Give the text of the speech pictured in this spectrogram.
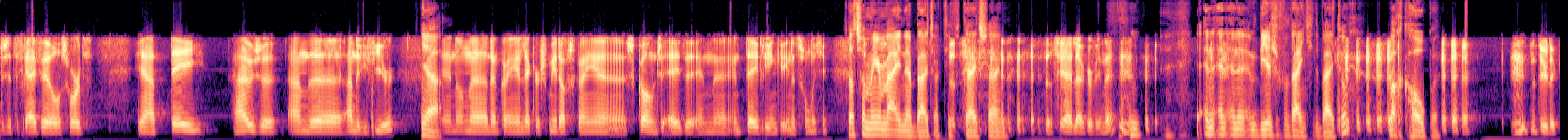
er zitten vrij veel soort ja, theehuizen aan de, aan de rivier. Ja. En dan, eh, dan kan je lekker smiddags kan je eh, scones eten en, eh, en thee drinken in het zonnetje. Dat zou meer mijn eh, buitenactiviteit zijn. dat zou jij leuker vinden, hè? En, en, en een biertje of een wijntje erbij, toch? Mag ik hopen. Natuurlijk.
